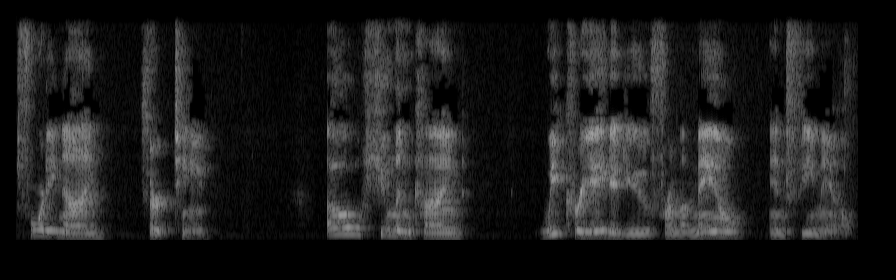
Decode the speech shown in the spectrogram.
49:13. O humankind, we created you from a male and female,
